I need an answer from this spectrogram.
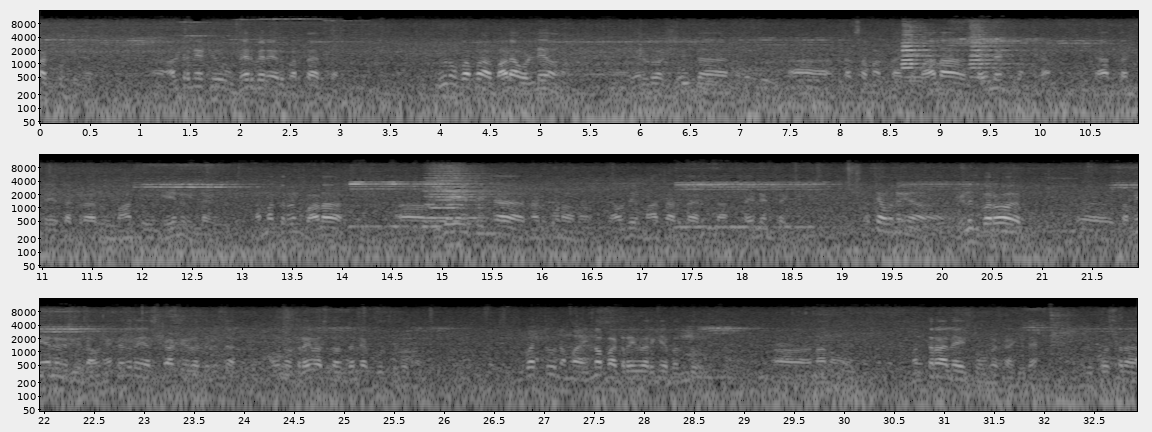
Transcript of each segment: Escort ಕೊಟ್ಟಿದ್ದಾರೆ alternative ಬೇರೆ ಬೇರೆಯವರು ಬರ್ತಾ ಇರ್ತಾರೆ. ಇವನು ಪಾಪ ಭಾಳ ಒಳ್ಳೆಯವನು. ಎರಡು ವರ್ಷದಿಂದ ಕೆಲಸ ಮಾಡ್ತಾ ಇದ್ದ. ಭಾಳ ಸೈಲೆಂಟ್ ಮನುಷ್ಯ ಯಾರು ತಂಟೆ, ತಕರಾರು, ಮಾತು ಏನೂ ಇಲ್ಲ. ನಮ್ಮ ಹತ್ರನೂ ಭಾಳ ವಿಧೇಯತೆಯಿಂದ ನಡ್ಕೊಳೋನು. ಯಾವುದೇ ಮಾತಾಡ್ತಾ ಇರಲಿಲ್ಲ ಸೈಲೆಂಟಾಗಿ ಮತ್ತು ಅವನಿಗೆ ಇಳಿದು ಬರೋ ಸಮಯನೂ ಇರಲಿಲ್ಲ. ಅವನು ಯಾಕಂದರೆ ಎಸ್ಕಾಟ್ ಇರೋದ್ರಿಂದ ಅವನು ಡ್ರೈವರ್ ಸ್ಥಾನದಲ್ಲೇ ಕೂತಿರೋದು. ಇವತ್ತು ನಮ್ಮ ಇನ್ನೊಬ್ಬ ಡ್ರೈವರ್ಗೆ ಬಂದು ನಾನು ಮಂತ್ರಾಲಯಕ್ಕೆ ಹೋಗಬೇಕಾಗಿದೆ. ಅದಕ್ಕೋಸ್ಕರ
